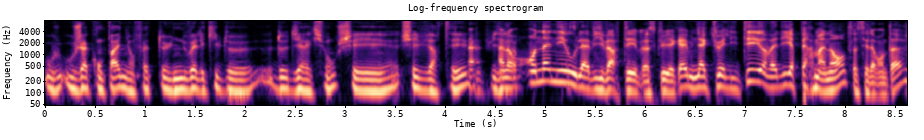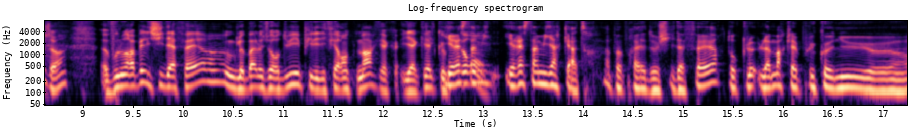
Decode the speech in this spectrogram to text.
où, j'accompagne en fait une nouvelle équipe de, direction chez, chez Vivarté. Ah, alors, en année où la Vivarté Parce qu'il y a quand même une actualité, on va dire, permanente, ça c'est l'avantage. Hein. Vous nous rappelez le chiffre d'affaires hein, global aujourd'hui et puis les différentes marques Il y a, quelques il reste, un, il reste un milliard quatre à peu près de chiffre d'affaires. Donc la marque la plus connue euh,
